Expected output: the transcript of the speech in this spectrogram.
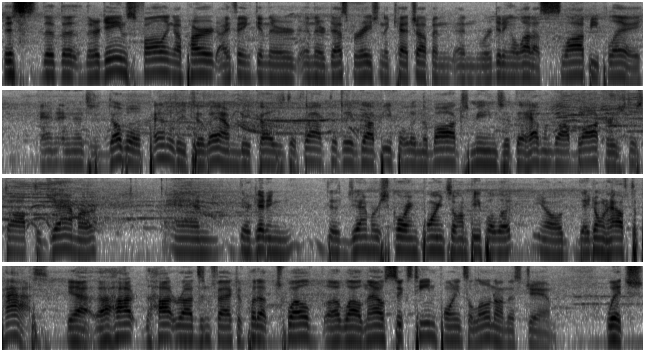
This the, the their game's falling apart, I think, in their in their desperation to catch up, and, and we're getting a lot of sloppy play. And, and it's a double penalty to them because the fact that they've got people in the box means that they haven't got blockers to stop the jammer, and they're getting the jammer scoring points on people that you know they don't have to pass. Yeah, the hot the hot rods, in fact, have put up 12, uh, well now 16 points alone on this jam, which,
